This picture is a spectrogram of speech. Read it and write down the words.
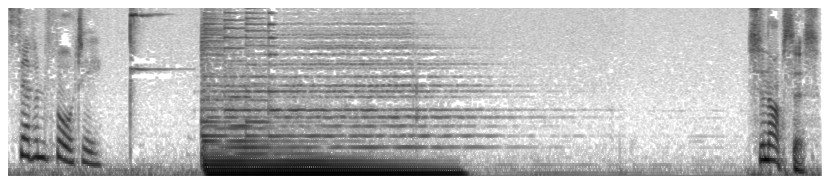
740. Synopsis.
